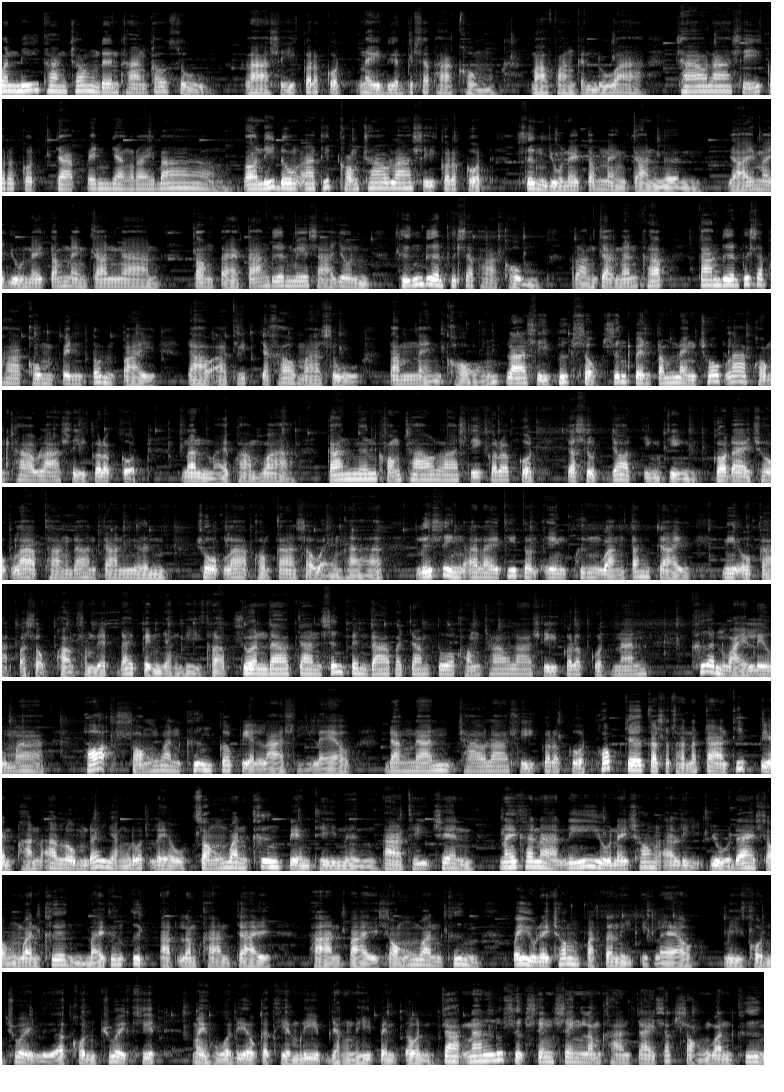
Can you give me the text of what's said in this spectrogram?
วันนี้ทางช่องเดินทางเข้าสู่ ราศีกรกฎในเดือนพฤษภาคม มาฟังกันดูว่า ชาวราศีกรกฎจะเป็นอย่างไรบ้าง ตอนนี้ดวงอาทิตย์ของชาวราศีกรกฎซึ่งอยู่ในตำแหน่งการเงิน ย้ายมาอยู่ในตำแหน่งการงานตั้งแต่กลางเดือนเมษายนถึงเดือนพฤษภาคม หลังจากนั้นครับ กลางเดือนพฤษภาคมเป็นต้นไป ดาวอาทิตย์จะเข้ามาสู่ตำแหน่งของราศีพฤษภซึ่งเป็นตำแหน่งโชคลาภของชาวราศีกรกฎ นั่นหมายความว่า การเงินของชาวราศีกรกฎจะสุดยอดจริงๆ ก็ได้โชคลาภทางด้านการเงิน โชคลาภของการแสวงหา หรือสิ่งอะไรที่ตนเองพึงหวังตั้งใจ มีโอกาสประสบความสำเร็จได้เป็นอย่างดีครับ ส่วนดาวจันทร์ซึ่งเป็นดาวประจำตัวของชาวราศีกรกฎนั้น เคลื่อนไหวเร็วมาก เพราะ2วันครึ่งก็เปลี่ยนราศีแล้วดังนั้นชาวราศีกรกฎพบเจอกับสถานการณ์ที่เปลี่ยนผันอารมณ์ได้อย่างรวดเร็ว 2 วันครึ่งเปลี่ยนทีหนึ่ง อาทิเช่น ในขนาดนี้อยู่ในช่องอลิอยู่ได้2วันครึ่ง หมายถึงอึดอัดลำคาญใจ ผ่านไป2วันครึ่ง ไปอยู่ในช่องปัตตนิอีกแล้ว มีคนช่วยเหลือคนช่วยคิด ไม่หัวเดียวกระเทียมรีบอย่างนี้เป็นต้น จากนั้นรู้สึกเซ็งเซ็งๆลำคาญใจสักสองวันครึ่ง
